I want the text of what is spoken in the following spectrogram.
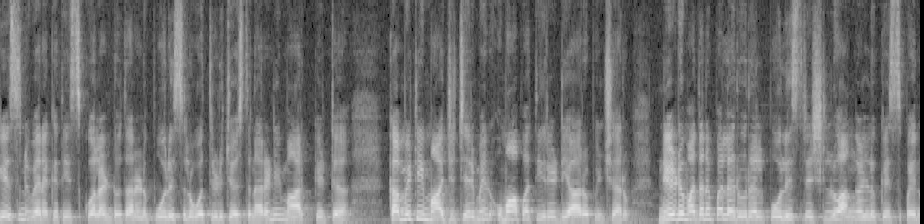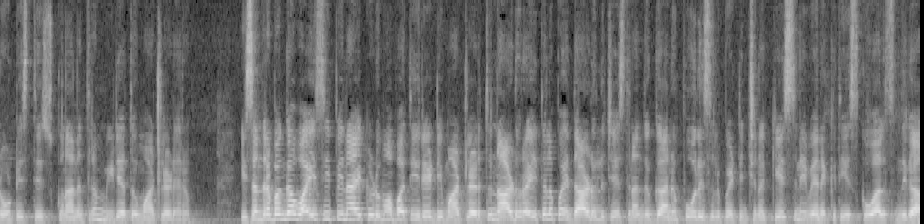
కేసును వెనక్కి తీసుకోవాలంటూ తనను పోలీసులు ఒత్తిడి చేస్తున్నారని మార్కెట్ కమిటీ మాజీ చైర్మన్ ఉమాపతి రెడ్డి ఆరోపించారు. నేడు మదనపల్లె రూరల్ పోలీస్ స్టేషన్లో అంగళ్ళు కేసుపై నోటీస్ తీసుకున్న అనంతరం మీడియాతో మాట్లాడారు. ఈ సందర్భంగా వైసీపీ నాయకుడు ఉమాపతి రెడ్డి మాట్లాడుతూ నాడు రైతులపై దాడులు చేసినందుకు గాను పోలీసులు పెట్టించిన కేసుని వెనక్కి తీసుకోవాల్సిందిగా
